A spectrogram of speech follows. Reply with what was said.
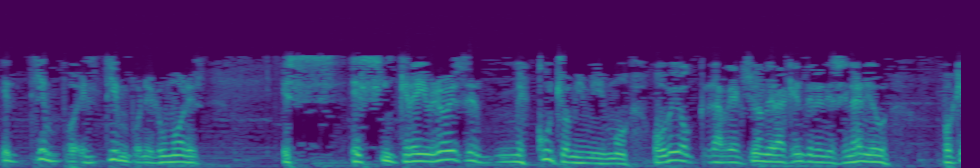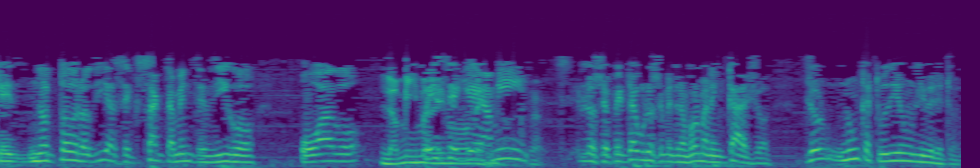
El tiempo, el tiempo en el humor es, es, es increíble. Yo a veces me escucho a mí mismo o veo la reacción de la gente en el escenario porque no todos los días exactamente digo o hago Lo mismo mismo que momento. a mí Claro. los espectáculos se me transforman en callo. Yo nunca estudié un libreto,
